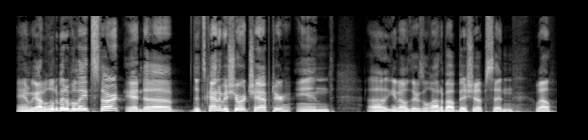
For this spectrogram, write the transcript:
and we got a little bit of a late start, and uh, it's kind of a short chapter, and uh, you know, there's a lot about bishops, and well,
